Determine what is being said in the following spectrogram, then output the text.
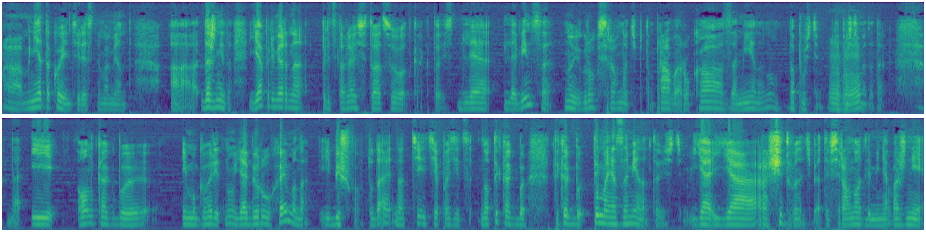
э, мне такой интересный момент. А, даже не то. Я примерно представляю ситуацию вот как. То есть для, для Винса, ну, игрок все равно, типа там правая рука, замена, ну, допустим, угу. допустим, это так. Да. И он как бы ему говорит, ну, я беру Хеймана и Бишфа туда, на те и те позиции. Но ты как бы, ты как бы, ты моя замена, то есть я, я рассчитываю на тебя, ты все равно для меня важнее.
